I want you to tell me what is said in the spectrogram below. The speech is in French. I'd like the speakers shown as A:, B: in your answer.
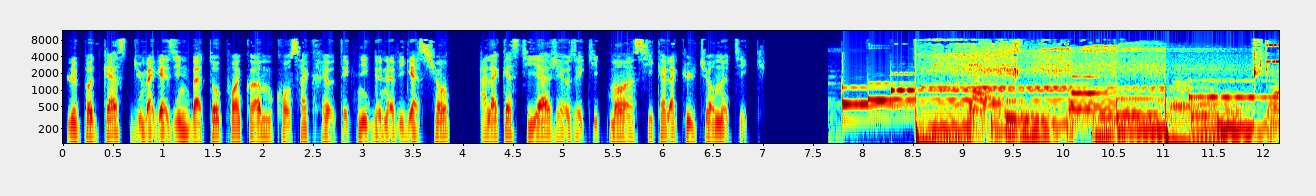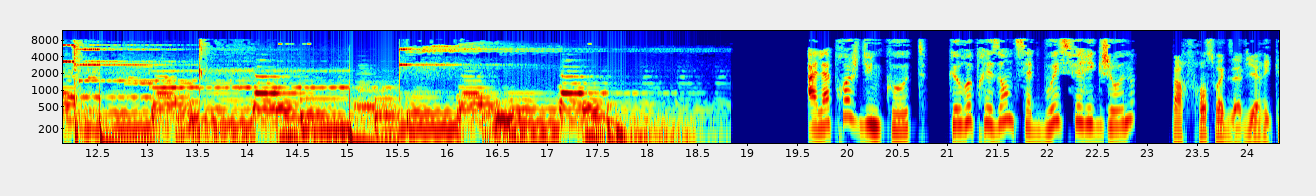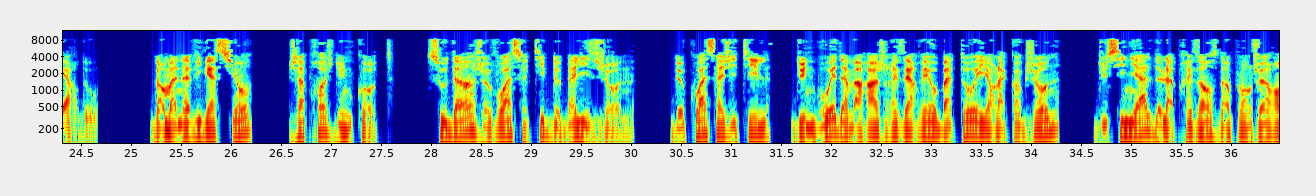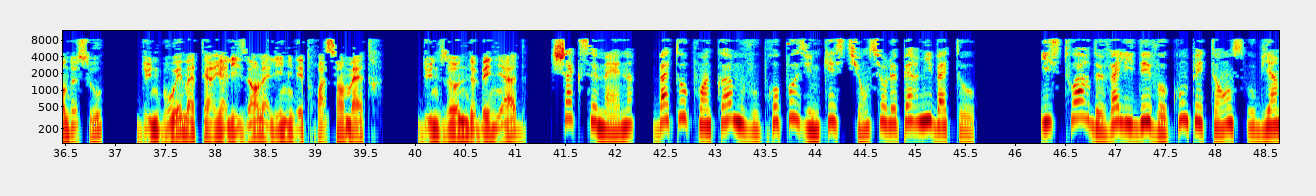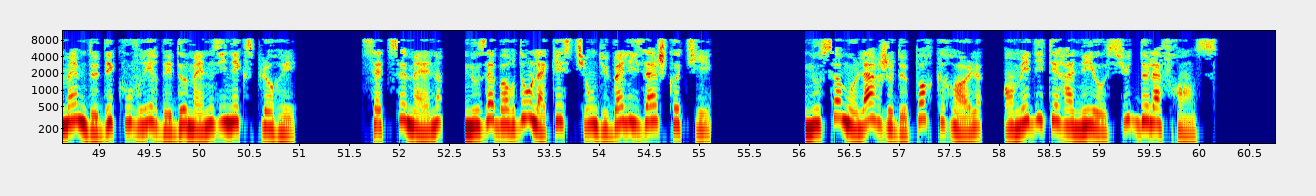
A: le podcast du magazine bateau.com consacré aux techniques de navigation, à l'accastillage et aux équipements ainsi qu'à la culture nautique.
B: À l'approche d'une côte, que représente cette bouée sphérique jaune?
A: Par François-Xavier Ricardou.
C: Dans ma navigation, j'approche d'une côte. Soudain je vois ce type de balise jaune. De quoi s'agit-il? D'une bouée d'amarrage réservée aux bateaux ayant la coque jaune? Du signal de la présence d'un plongeur en dessous? D'une bouée matérialisant la ligne des 300 mètres? D'une zone de baignade?
B: Chaque semaine, bateau.com vous propose une question sur le permis bateau. Histoire de valider vos compétences ou bien même de découvrir des domaines inexplorés. Cette semaine, nous abordons la question du balisage côtier. Nous sommes au large de Porquerolles, en Méditerranée au sud de la France.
